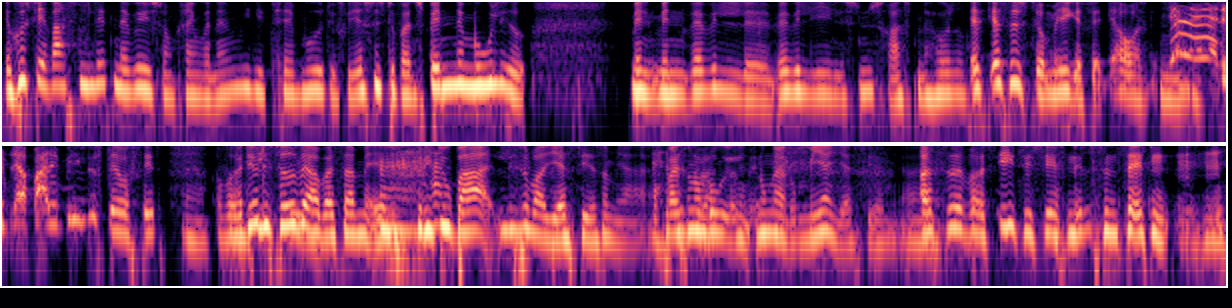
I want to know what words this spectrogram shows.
Jeg husker, jeg var sådan lidt nervøs omkring, hvordan ville I tage imod det, for jeg synes, det var en spændende mulighed. Men, men hvad, vil, øh, hvad vil I egentlig synes resten af hullet? Jeg, jeg synes, det var mega fedt. Jeg var sådan, ja, det bliver bare det vildeste, det var fedt. Ja. Og, og det er jo det fede ved at arbejde sammen med fordi du er bare lige så meget jeg siger, som jeg er. Ja, Faktisk det nogle, var du, nogle gange er du mere jeg siger, end jeg er. Og så vores IT-chef Nielsen sagde sådan, mm-hmm,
